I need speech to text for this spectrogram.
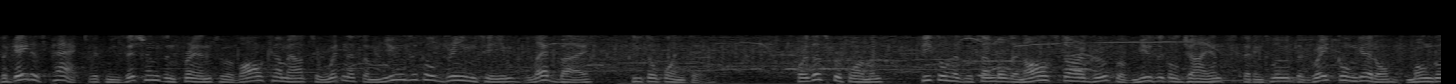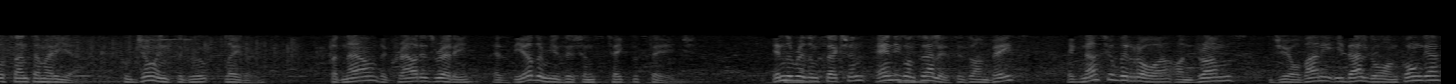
The gate is packed with musicians and friends who have all come out to witness a musical dream team led by Tito Puente. For this performance, Tito has assembled an all-star group of musical giants that include the great conguero Mongo Santa Maria, who joins the group later. But now the crowd is ready as the other musicians take the stage. In the rhythm section, Andy Gonzalez is on bass, Ignacio Berroa on drums, Giovanni Hidalgo on congas,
